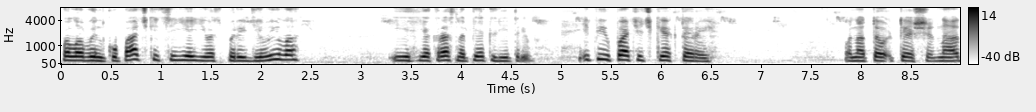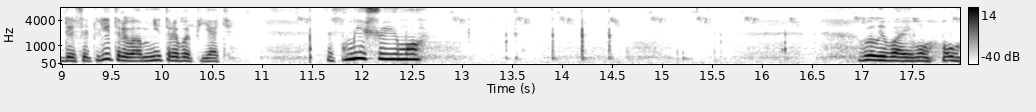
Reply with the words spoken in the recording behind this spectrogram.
Половинку пачки цієї ось переділила і якраз на 5 літрів. І пів пачечки. Вона теж на 10 літрів, а мені треба 5. Змішуємо, виливаємо у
